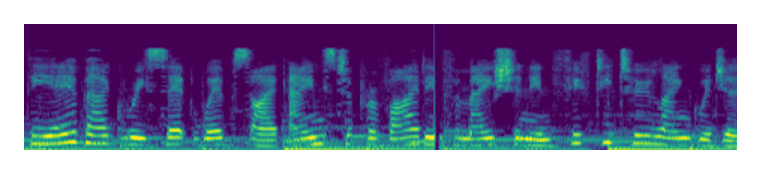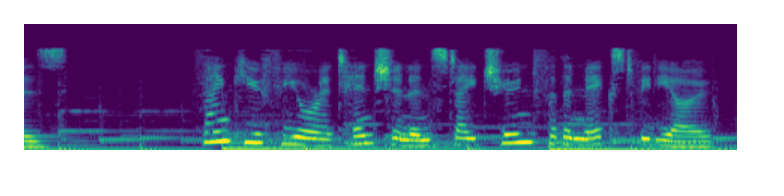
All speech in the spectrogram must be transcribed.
The Airbag Reset website aims to provide information in 52 languages. Thank you for your attention and stay tuned for the next video.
